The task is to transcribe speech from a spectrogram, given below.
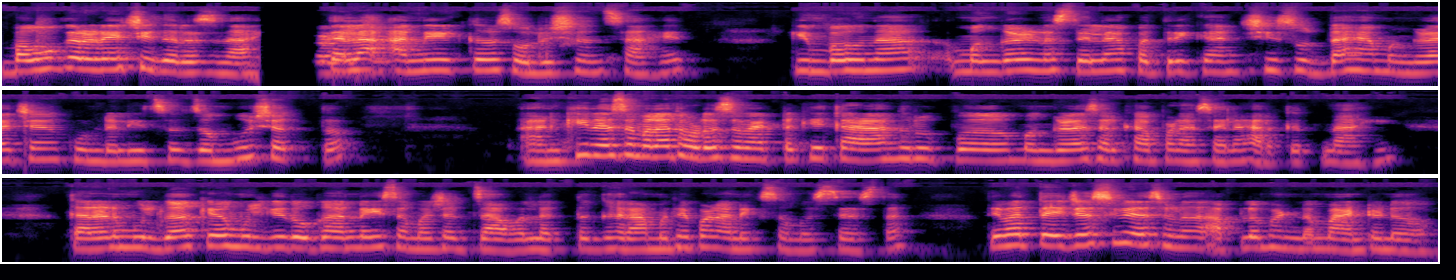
बहु करण्याची गरज नाही. त्याला अनेक सोल्युशन्स आहेत. किंबहुना मंगळ नसलेल्या पत्रिकांशी सुद्धा ह्या मंगळाच्या कुंडलीचं जमू शकतं. आणखीन असं मला थोडंसं वाटतं की काळानुरूप मंगळासारखं आपण असायला हरकत नाही. कारण मुलगा किंवा मुलगी दोघांनाही समाजात जावं लागतं. घरामध्ये पण अनेक समस्या असतात. तेव्हा तेजस्वी असणं आपलं म्हणणं मांडणं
